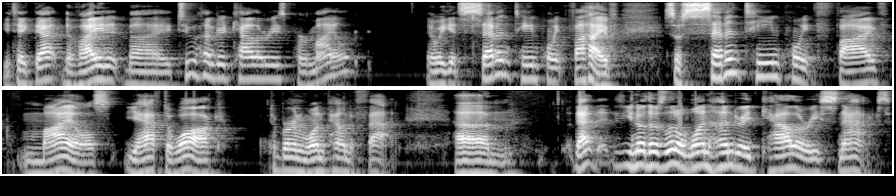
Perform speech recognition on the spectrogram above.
you take that, divide it by 200 calories per mile, and we get 17.5. So 17.5 miles you have to walk to burn one pound of fat. Um, that you know those little 100 calorie snacks.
